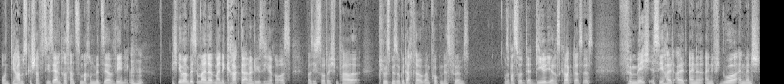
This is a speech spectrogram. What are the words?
Und die haben es geschafft, sie sehr interessant zu machen mit sehr wenig. Mhm. Ich gebe mal ein bisschen meine, meine Charakteranalyse hier raus, was ich so durch ein paar Clues mir so gedacht habe beim Gucken des Films. Also was so der Deal ihres Charakters ist. Für mich ist sie halt eine, eine Figur, ein Mensch,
